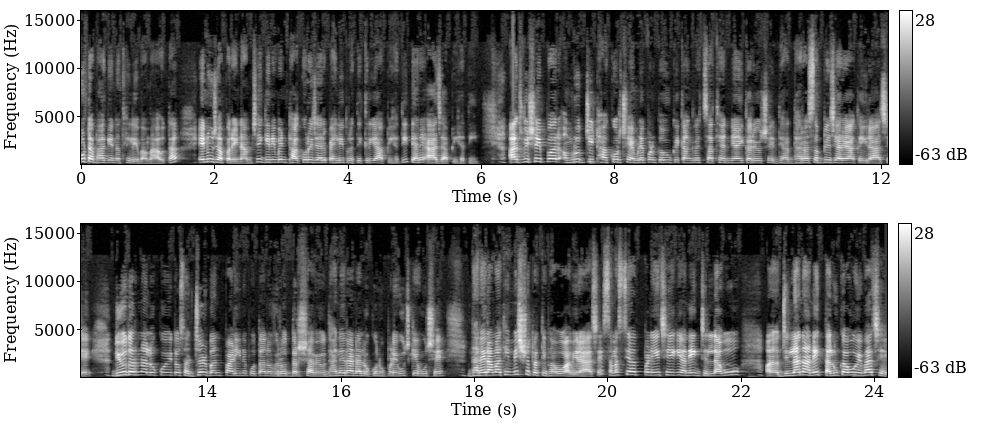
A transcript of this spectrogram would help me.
મોટા ભાગે નથી લેવામાં આવતા. એનું જ આ પરિણામ છે. ગિનીબેન ઠાકોરે જ્યારે પહેલી પ્રતિક્રિયા આપી હતી, ત્યારે આ જ આપી હતી. આ જ વિષય પર અમૃતજી ઠાકોર છે. એમણે પણ કહ્યું કે કોંગ્રેસ સાથે અન્યાય કર્યો છે. ધારાસભ્ય જ્યારે આ કહી રહ્યા છે, દિયોદરના લોકોએ તો સજ્જડ બંધ પાડીને પોતાનો વિરોધ દર્શાવ્યો. ધાનેરાના લોકોનું પણ એવું જ કહેવું છે. ધાનેરામાંથી મિશ્ર પ્રતિભાવો આવી રહ્યા છે. સમસ્યા પણ એ છે કે અનેક જિલ્લાઓ જિલ્લાના અનેક તાલુકાઓ એવા છે.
